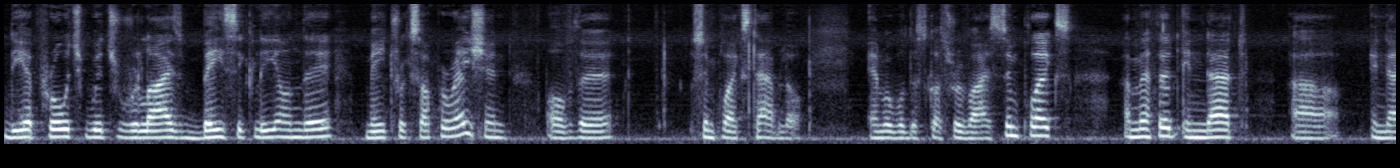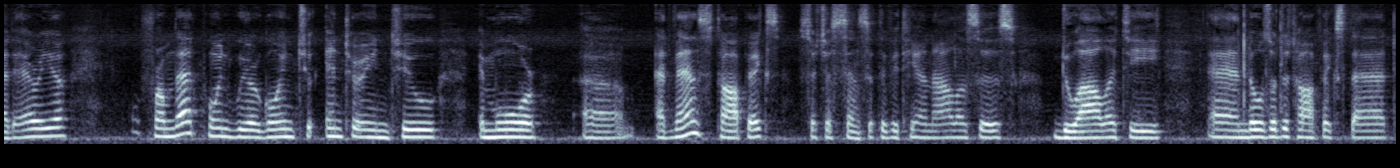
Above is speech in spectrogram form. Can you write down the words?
the approach which relies basically on the matrix operation of the simplex tableau. And we will discuss revised simplex, a method in that uh, in that area. From that point, we are going to enter into a more uh, advanced topics such as sensitivity analysis, duality, and those are the topics that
